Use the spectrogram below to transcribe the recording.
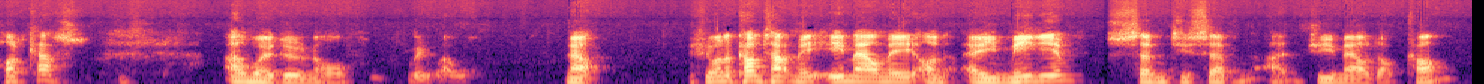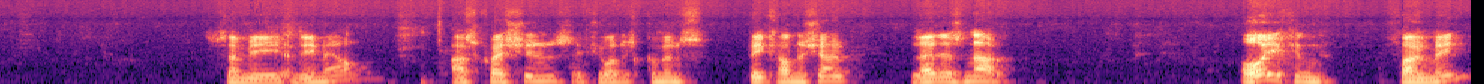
podcast, and we're doing awfully well. Now, if you want to contact me, email me on a medium77 at gmail.com. Send me an email, ask questions. If you want to come and speak on the show, let us know. Or you can phone me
